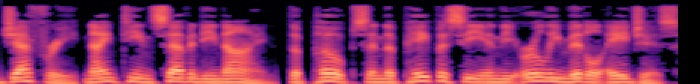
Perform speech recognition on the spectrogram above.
Geoffrey 1979, The Popes and the Papacy in the Early Middle Ages,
